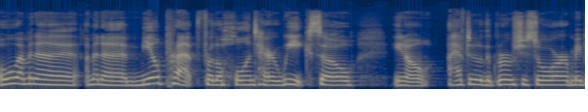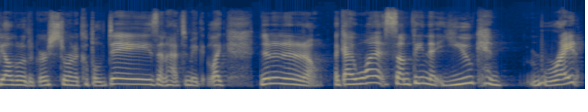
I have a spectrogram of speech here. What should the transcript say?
"Oh, I'm going to I'm going to meal prep for the whole entire week." So, you know, I have to go to the grocery store. Maybe I'll go to the grocery store in a couple of days and I have to make it like no, no, no, no, no. Like I want something that you can write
